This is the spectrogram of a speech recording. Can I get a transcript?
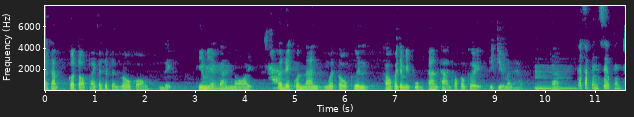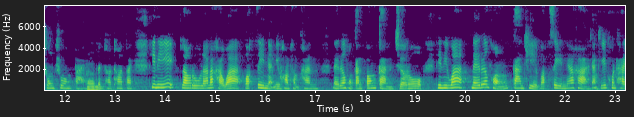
นะครับ ก็ต่อไปก็จะเป็นโรคของเด็กที่มีอาการน้อยค่ะแล้วเด็กคนนั้นเมื่อโตขึ้นเขาก็จะมีภูมิต้านทาน เพราะเขาเคยติดเชื้อมาแล้วอืมครับก็จะเป็นสืบเป็นช่วงๆไปครับเป็นทอดๆไป ทีนี้เรารู้แล้วล่ะค่ะว่าวัคซีนเนี่ยมีความสำคัญในเรื่องของการป้องกันเชื้อโรค ทีนี้ว่าในเรื่องของการฉีดวัคซีนเนี่ยค่ะ อย่างที่คนไทย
